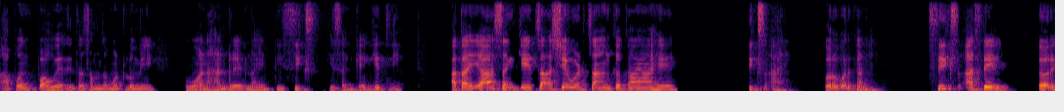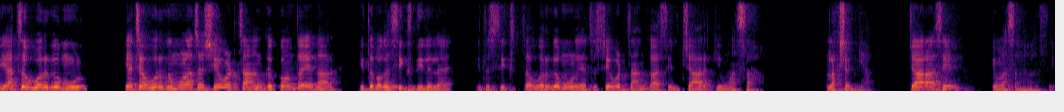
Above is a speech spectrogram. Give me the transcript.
आपण पाहूया तिथं समजा म्हटलो मी 196 ही संख्या घेतली. आता या संख्येचा शेवटचा अंक काय आहे? सिक्स आहे. बरोबर का नाही? सिक्स असेल तर याचं वर्गमूळ याच्या वर्गमुळाचा शेवटचा अंक कोणता येणार? इथं बघा सिक्स दिलेला आहे. इथं सिक्सचा वर्गमूळ याचा शेवटचा अंक असेल चार किंवा सहा लक्षात घ्या. चार असेल किंवा सहा असेल.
